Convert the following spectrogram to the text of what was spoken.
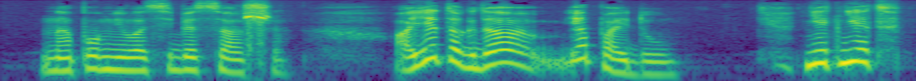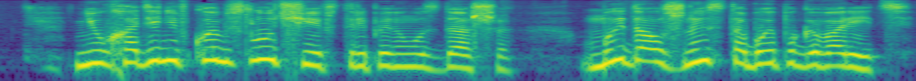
— напомнила себе Саша. «А я тогда... я пойду». «Нет-нет, не уходи ни в коем случае!» — встрепенулась Даша. Мы должны с тобой поговорить».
